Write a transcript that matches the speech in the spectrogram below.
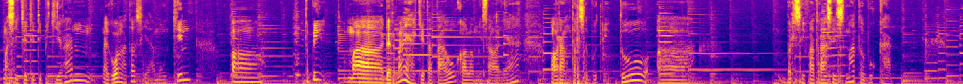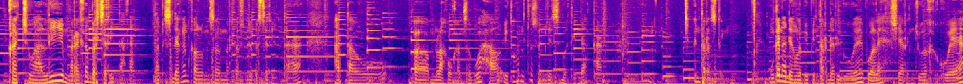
masih jadi di pikiran nah gue nggak tahu sih ya mungkin uh, tapi ma dari mana ya kita tahu kalau misalnya orang tersebut itu uh, bersifat rasisme atau bukan? Kecuali mereka bercerita kan. Tapi sedangkan kalau misalnya mereka sudah bercerita atau uh, melakukan sebuah hal itu kan itu sudah menjadi sebuah tindakan. Interesting. Mungkin ada yang lebih pintar dari gue boleh sharing juga ke gue ya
